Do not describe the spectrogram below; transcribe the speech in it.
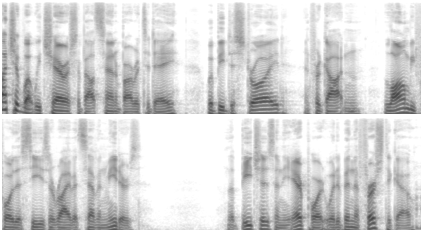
Much of what we cherish about Santa Barbara today would be destroyed and forgotten long before the seas arrive at seven meters. The beaches and the airport would have been the first to go.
